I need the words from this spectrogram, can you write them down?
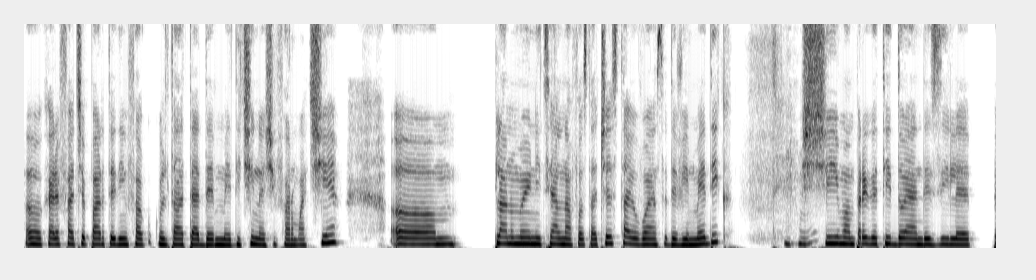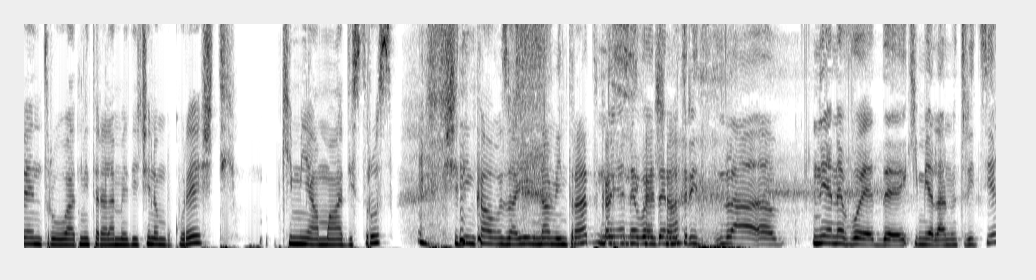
uh, care face parte din facultatea de medicină și farmacie. Uh, Planul meu inițial n-a fost acesta, eu voiam să devin medic uh-huh. și m-am pregătit 2 ani de zile pentru admiterea la medicină în București. Chimia m-a distrus și din cauza ei n-am intrat. Ca nu, e nevoie de nutri- la, nu e nevoie de chimie la nutriție?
